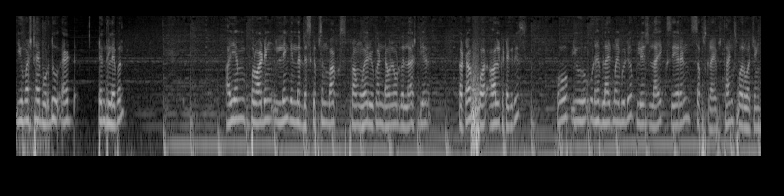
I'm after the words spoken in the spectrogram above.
you must have Urdu at 10th level. I am providing link in the description box from where you can download the last year cutoff for all categories. Hope you would have liked my video. Please like share and subscribe. Thanks for watching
